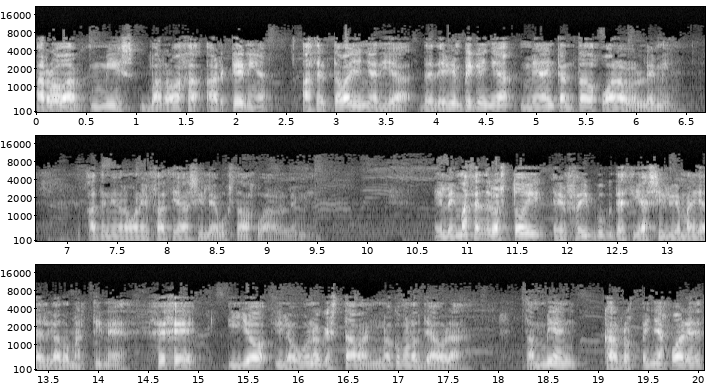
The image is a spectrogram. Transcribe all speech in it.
Arroba miss barra baja arquenia acertaba y añadía, desde bien pequeña me ha encantado jugar a los Lemming. Ha tenido una buena infancia si le gustaba jugar a los Lemming. En la imagen de los Toy en Facebook decía Silvia María Delgado Martínez, jeje, y yo, y lo bueno que estaban, no como los de ahora. También Carlos Peña Juárez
